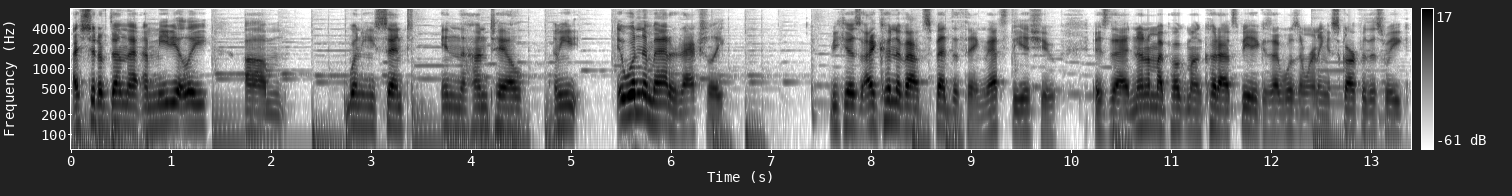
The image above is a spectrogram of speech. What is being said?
I should have done that immediately um, when he sent in the Huntail. I mean, it wouldn't have mattered, actually. Because I couldn't have outsped the thing. That's the issue. Is that none of my Pokemon could outspeed it because I wasn't running a Scarf for this week.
